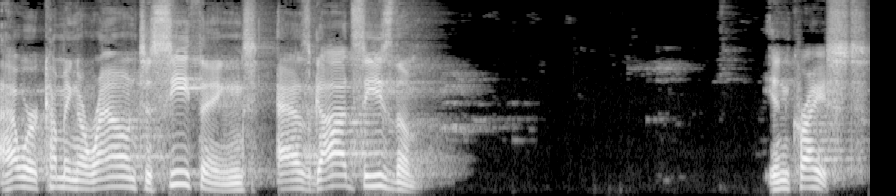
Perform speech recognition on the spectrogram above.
Our coming around to see things as God sees them in Christ.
